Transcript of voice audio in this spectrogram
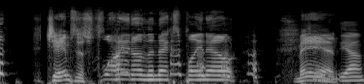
James is flying on the next plane out. Man, yeah.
